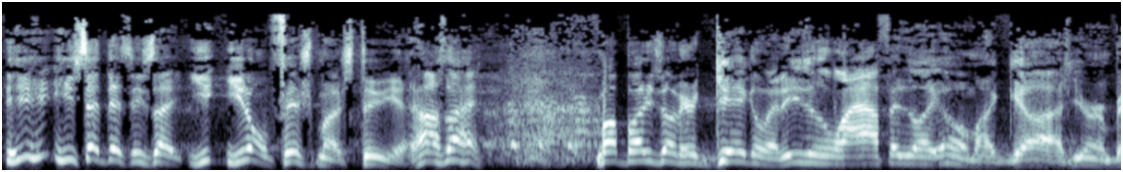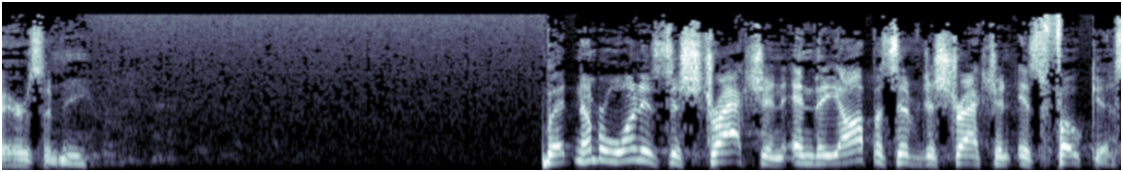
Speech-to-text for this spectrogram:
he, he said this. He's like, you, don't fish much, do you? And I was like, my buddy's over here giggling. He's just laughing, like, oh my God, you're embarrassing me. But number one is distraction, and the opposite of distraction is focus.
